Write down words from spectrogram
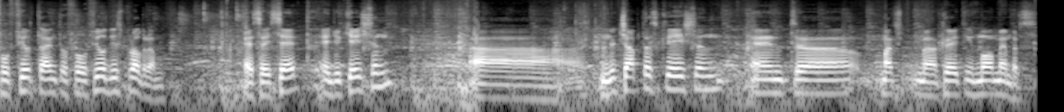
fulfill time to fulfill this program. As I said, education, uh, new chapters creation, and uh, much uh, creating more members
